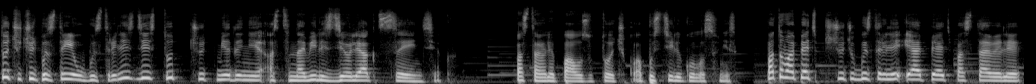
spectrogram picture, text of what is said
то чуть-чуть быстрее убыстрили здесь, тут чуть медленнее остановились, сделали акцентик. Поставили паузу, точку, опустили голос вниз. Потом опять чуть-чуть убыстрили и опять поставили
